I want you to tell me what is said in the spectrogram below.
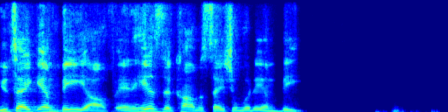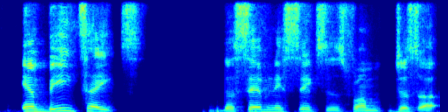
You take Embiid off, and here's the conversation with Embiid. Embiid takes the 76ers from just a,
